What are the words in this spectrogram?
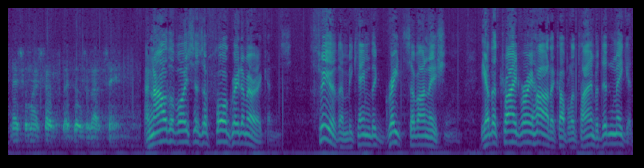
And as for myself, that goes without saying. And now the voices of four great Americans. Three of them became the greats of our nation. The other tried very hard a couple of times, but didn't make it.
